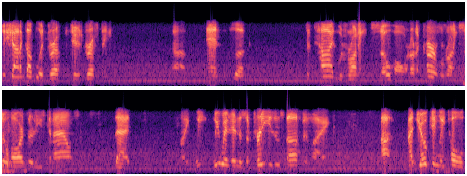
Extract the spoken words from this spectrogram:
we shot a couple of drift, drifting. Um, and look, the tide was running so hard, or the current was running so hard through these canals that, like, we we went into some trees and stuff, and like, I I jokingly told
